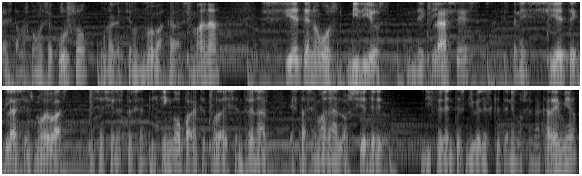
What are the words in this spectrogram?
Estamos con ese curso, una lección nueva cada semana, siete nuevos vídeos de clases, es decir, tenéis siete clases nuevas en sesiones 365 para que podáis entrenar esta semana los siete diferentes niveles que tenemos en la academia.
